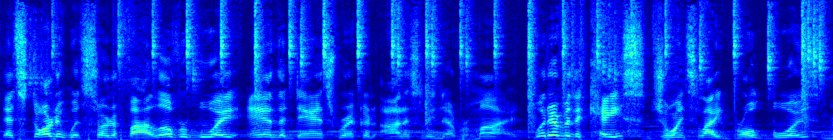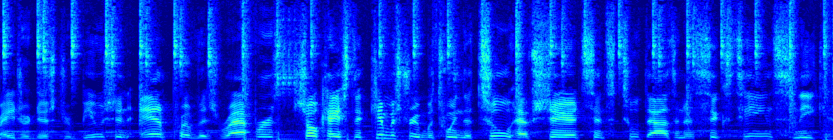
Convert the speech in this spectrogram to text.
that started with Certified Lover Boy and the dance record Honestly Nevermind. Whatever the case, joints like Broke Boys, Major Distribution, and Privileged Rappers showcase the chemistry between the two have shared since 2016 Sneaking.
